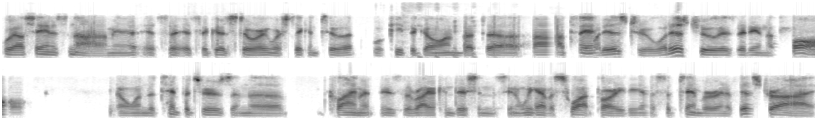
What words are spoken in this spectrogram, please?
Well, Shane, it's not. I mean, it's a it's a good story. We're sticking to it. We'll keep it going. but uh, I'll tell you what is true. What is true is that in the fall, you know, when the temperatures and the climate is the right conditions, you know, we have a SWAT party the end of September, and if it's dry,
